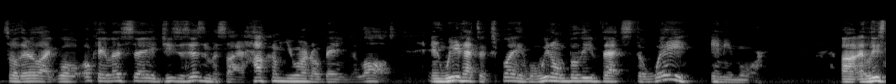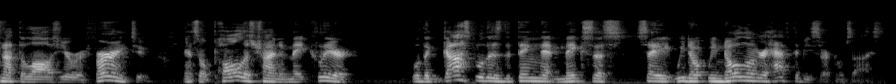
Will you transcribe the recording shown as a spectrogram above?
So they're like, well, okay, let's say Jesus is the Messiah. How come you aren't obeying the laws? And we'd have to explain, well, we don't believe that's the way anymore, uh, at least not the laws you're referring to. And so Paul is trying to make clear, well, the gospel is the thing that makes us say we don't, we no longer have to be circumcised.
